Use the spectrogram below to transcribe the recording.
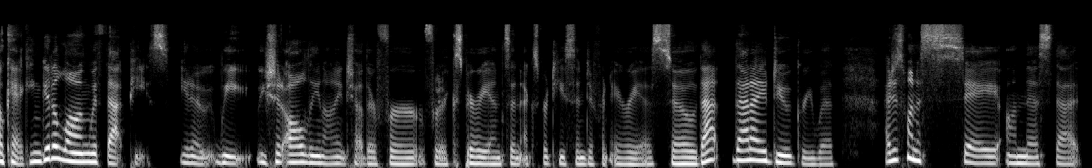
okay i can get along with that piece. You know we we should all lean on each other for for experience and expertise in different areas. So that that i do agree with. I just want to say on this that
